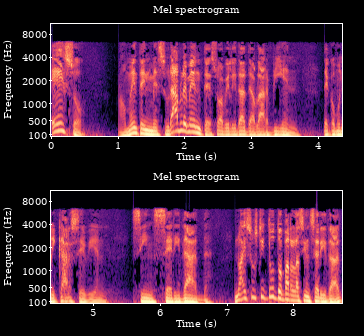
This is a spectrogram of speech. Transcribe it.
Eso aumenta inmesurablemente su habilidad de hablar bien, de comunicarse bien. Sinceridad. No hay sustituto para la sinceridad.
